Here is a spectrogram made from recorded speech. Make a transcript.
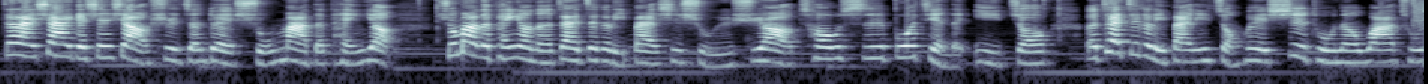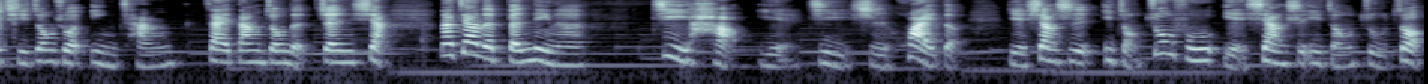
再来下一个生肖是针对属马的朋友，属马的朋友呢，在这个礼拜是属于需要抽丝剥茧的一周，而在这个礼拜，你总会试图呢挖出其中所隐藏在当中的真相。那这样的本领呢，既好也既是坏的，也像是一种祝福，也像是一种诅咒，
